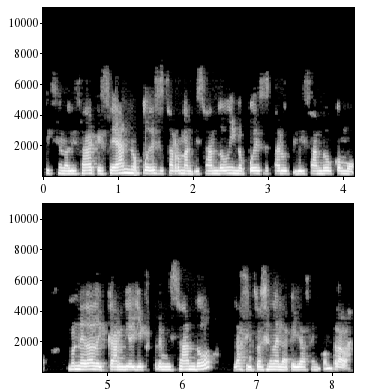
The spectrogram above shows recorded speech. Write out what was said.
ficcionalizada que sea, no puedes estar romantizando y no puedes estar utilizando como moneda de cambio y extremizando la situación en la que ella se encontraba.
